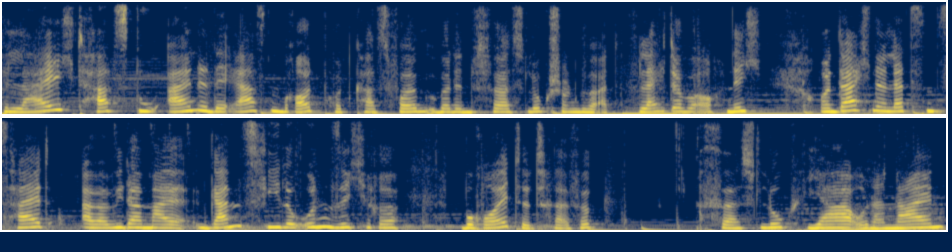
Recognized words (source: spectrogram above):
Vielleicht hast du eine der ersten Braut-Podcast-Folgen über den First Look schon gehört, vielleicht aber auch nicht. Und da ich in der letzten Zeit aber wieder mal ganz viele unsichere Bräute treffe, First Look, ja oder nein,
